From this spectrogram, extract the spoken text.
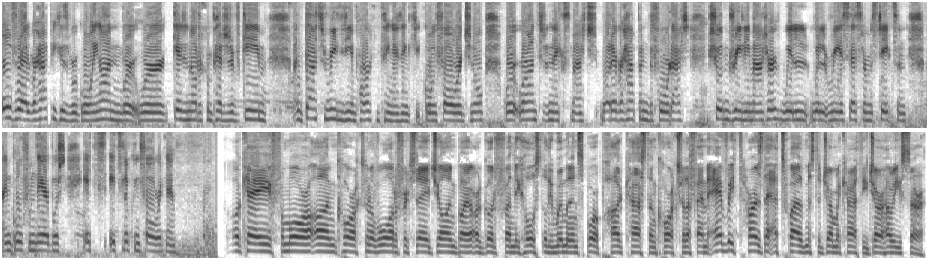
overall we're happy because we're going on. We're we're getting another competitive game, and that's really the important thing. I think going forward, you know, we're we're on to the next match. Whatever happened before that shouldn't really matter. We'll we'll reassess our mistakes and, and go from there. But it's it's looking forward now. Okay, for more on Cork's win over Waterford today, joined by our good friend, the host of the Women in Sport podcast on Cork's FM every Thursday at 12, Mr. Ger McCarthy. Ger, how are you, sir?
